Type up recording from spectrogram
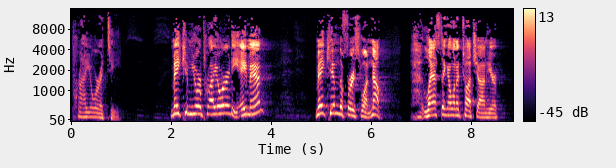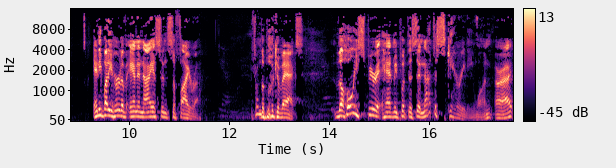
priority. Make him your priority. Amen? Make him the first one. Now, last thing I want to touch on here. Anybody heard of Ananias and Sapphira from the book of Acts? The Holy Spirit had me put this in, not to scare anyone, all right?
